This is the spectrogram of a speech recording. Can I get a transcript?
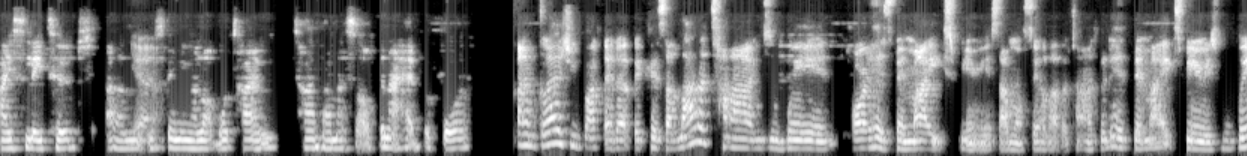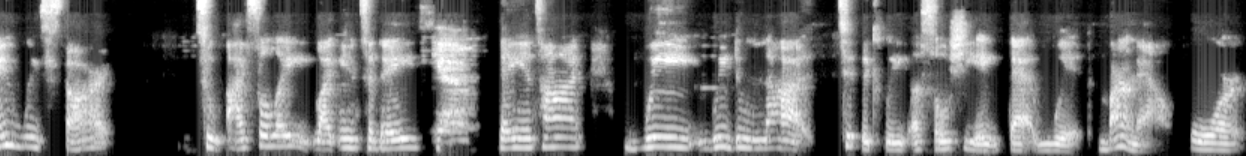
isolated um, yeah. and spending a lot more time time by myself than I had before. I'm glad you brought that up because a lot of times when, or it has been my experience, I won't say a lot of times, but it has been my experience when we start to isolate, like in today's yeah. day and time, we we do not typically associate that with burnout or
